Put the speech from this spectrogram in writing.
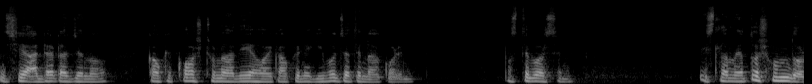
সেই আড্ডাটার জন্য কাউকে কষ্ট না দিয়ে হয়, কাউকে নিয়ে গিবত যাতে না করেন। বুঝতে পারছেন? ইসলাম এত সুন্দর।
